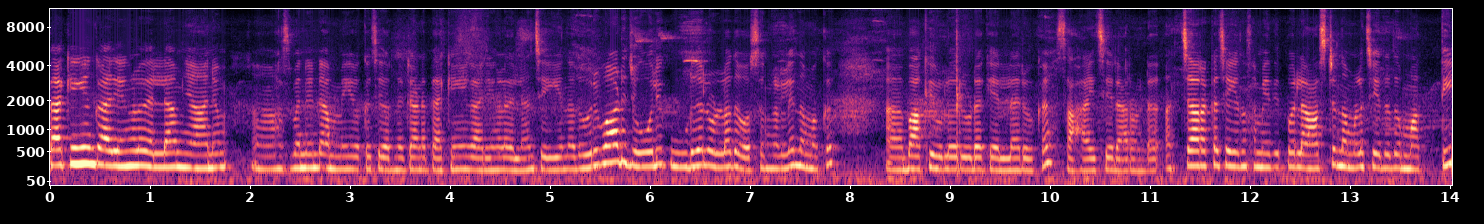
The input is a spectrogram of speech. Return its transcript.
പാക്കിങ്ങും കാര്യങ്ങളും എല്ലാം ഞാനും ഹസ്ബൻഡിന്റെ അമ്മയും ഒക്കെ ചേർന്നിട്ടാണ് പാക്കിങ്ങും കാര്യങ്ങളും എല്ലാം ചെയ്യുന്നത്. ഒരുപാട് ജോലി കൂടുതലുള്ള ദിവസങ്ങളിൽ നമുക്ക് ബാക്കിയുള്ളവരോടൊക്കെ എല്ലാവരും ഒക്കെ സഹായിച്ചു തരാറുണ്ട്. അച്ചാറൊക്കെ ചെയ്യുന്ന സമയത്ത് ഇപ്പോൾ ലാസ്റ്റ് നമ്മൾ ചെയ്തത് മത്തി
